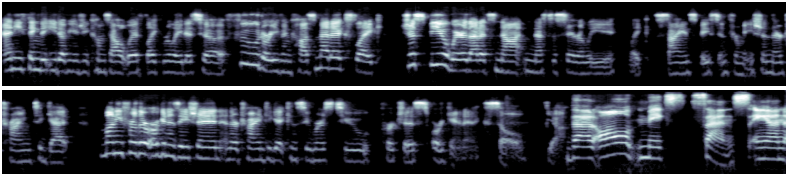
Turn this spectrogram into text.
anything that EWG comes out with, like related to food or even cosmetics, like just be aware that it's not necessarily like science based information. They're trying to get money for their organization and they're trying to get consumers to purchase organic. So, yeah. That all makes sense. And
